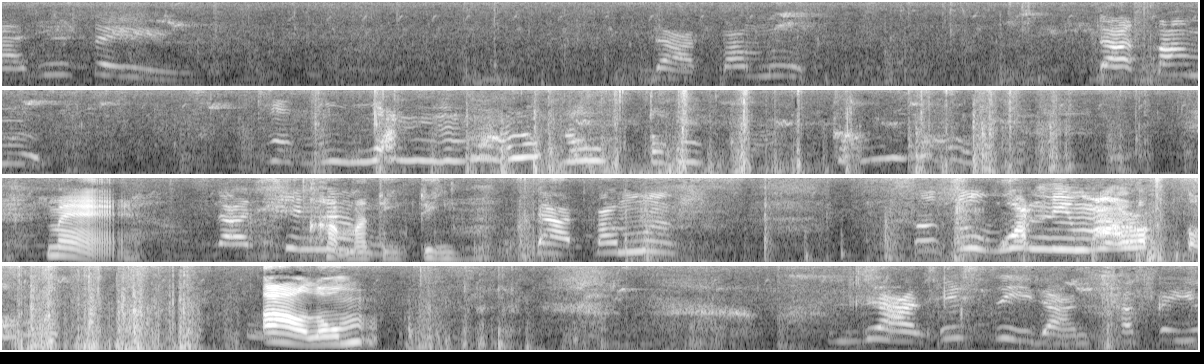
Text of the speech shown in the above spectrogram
่านที่สี่ด่านปลาหมึกด่านปลาหมึกสุดวันมาแล้วลูกตรงกลางแม่ด่านที่หนึ่งขับมาจริงด่านปลาหมึกสุดวันนี้มาแล้วตรงๆ อ้าวล้ม ด่านที่สี่ด่านชักเกย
